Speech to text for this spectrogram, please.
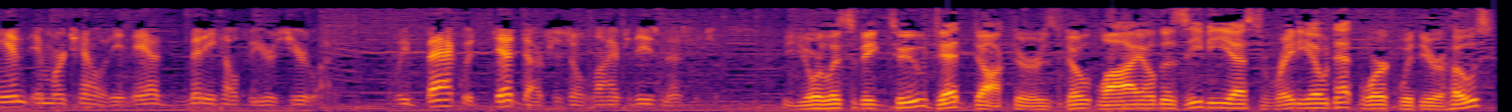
and immortality, and add many healthy years to your life. We'll be back with Dead Doctors Don't Lie for these messages. You're listening to Dead Doctors Don't Lie on the ZBS Radio Network with your host,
